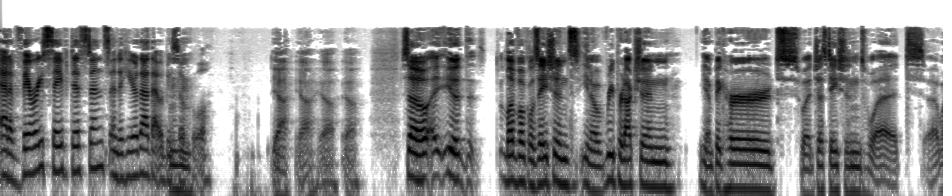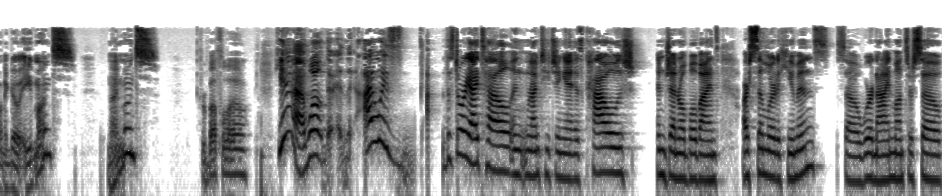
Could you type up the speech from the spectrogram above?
at a very safe distance and to hear that, that would be so cool. Yeah, yeah, yeah, yeah. So, uh, you know, the, love vocalizations, you know, reproduction, you know, big herds, what gestations, what, I want to go eight months, nine months for buffalo. Yeah. Well, I always, the story I tell and when I'm teaching it is cows in general, bovines are similar to humans. So we're nine months or so.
